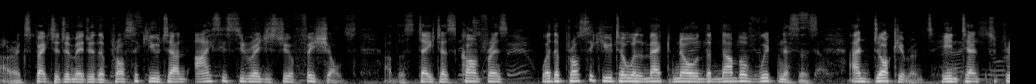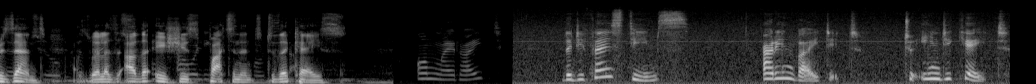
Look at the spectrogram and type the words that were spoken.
are expected to meet with the prosecutor and ICC registry officials at the status conference where the prosecutor will make known the number of witnesses and documents he intends to present as well as other issues pertinent to the case. on my right. The defense teams are invited to indicate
